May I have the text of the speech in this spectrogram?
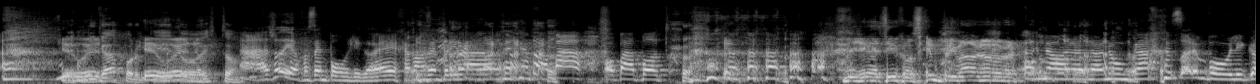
¿Me Qué bueno, explicás por qué qué bueno. todo esto? Ah, yo digo José en público, ¿eh? jamás en privado, papá o papot. Me llega a decir José en privado, no lo No, respondo. no, no, nunca, solo en público.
